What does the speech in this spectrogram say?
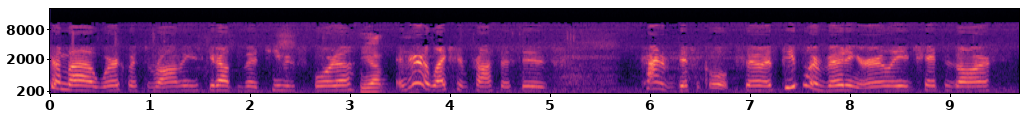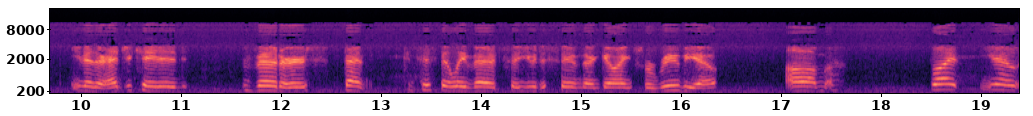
some uh, work with Romney's Get Out the Vote team in Florida, Yep. and their election process is kind of difficult. So if people are voting early, chances are, you know, they're educated voters that consistently vote, so you would assume they're going for Rubio. Um, but, you know,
